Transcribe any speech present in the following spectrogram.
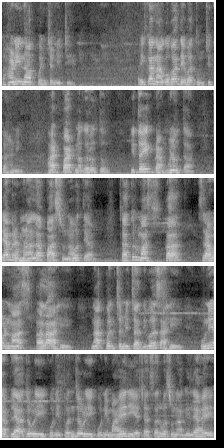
कहाणी नागपंचमीची. ऐका नागोबा देवा तुमची कहाणी. आटपाट नगर होतं. तिथं एक ब्राह्मण होता. त्या ब्राह्मणाला पाच सुना होत्या. चातुर्मासात श्रावण मास आला आहे. नागपंचमीचा दिवस आहे. कोणी आपल्या आजोळी कोणी पंजोळी कोणी माहेरी अशा सर्व सुना गेल्या आहेत.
